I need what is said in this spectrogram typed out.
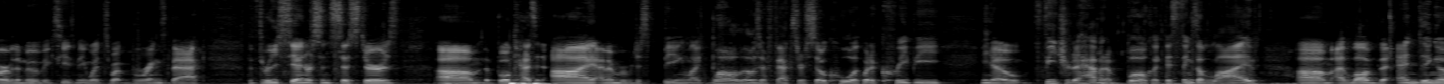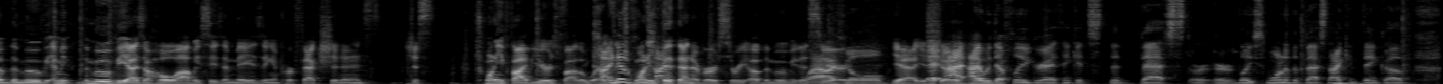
or the movie, excuse me. What's what brings back the three Sanderson sisters. Um, the book has an eye. I remember just being like, "Whoa, those effects are so cool! Like, what a creepy, you know, feature to have in a book. Like, this thing's alive." Um, I love the ending of the movie. I mean, the movie as a whole obviously is amazing and perfection, and it's just 25 years, by the way. Kind it's of- the 25th anniversary of the movie this Wow, year. I feel old. Yeah, you should. I, I would definitely agree. I think it's the best, or, or at least one of the best I can think of,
